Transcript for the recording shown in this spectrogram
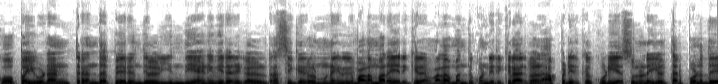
கோப்பையுடன் திறந்த பேருந்தில் இந்திய அணி வீரர்கள் ரசிகர்கள் முன்னிலையில் வலம் வர இருக்கிற வலம் வந்து கொண்டிருக்கிறார்கள். அப்படி இருக்கக்கூடிய சூழ்நிலையில் தற்பொழுது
